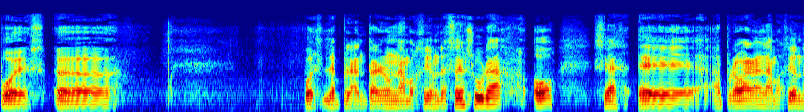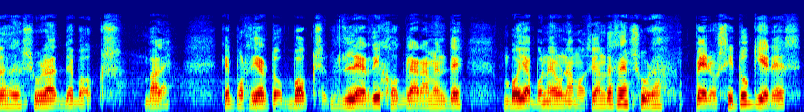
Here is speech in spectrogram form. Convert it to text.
pues... Eh, pues le plantaron una moción de censura o se eh, aprobaran la moción de censura de Vox, ¿vale? Que por cierto, Vox les dijo claramente, voy a poner una moción de censura, pero si tú quieres,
